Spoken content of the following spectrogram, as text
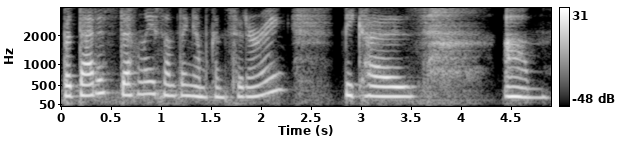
But that is definitely something I'm considering because, um,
